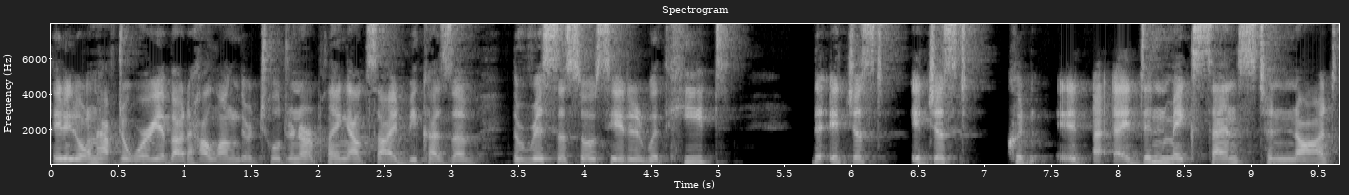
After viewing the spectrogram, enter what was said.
they don't have to worry about how long their children are playing outside because of the risks associated with heat. It just, it just could, it, it didn't make sense to not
